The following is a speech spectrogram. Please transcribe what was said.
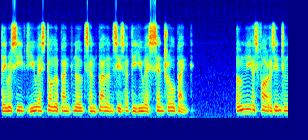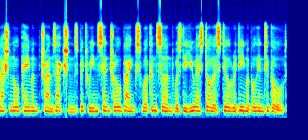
they received US dollar banknotes and balances at the US Central Bank. Only as far as international payment transactions between central banks were concerned was the US dollar still redeemable into gold.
